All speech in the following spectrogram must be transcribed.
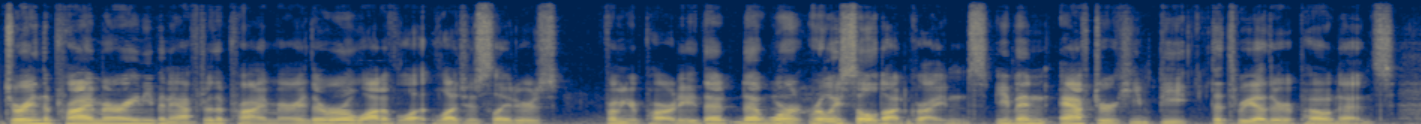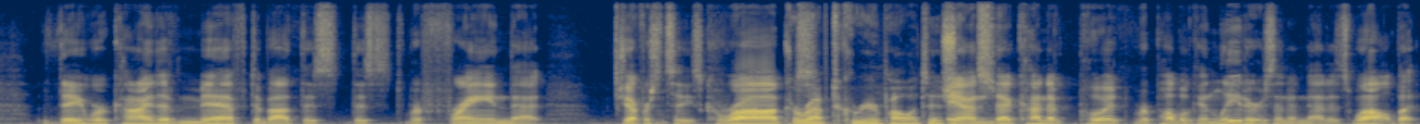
during the primary and even after the primary, there were a lot of le- legislators from your party that, that weren't really sold on Greitens. Even after he beat the three other opponents, they were kind of miffed about this this refrain that Jefferson City's corrupt, corrupt career politicians, and that kind of put Republican leaders in a net as well. But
